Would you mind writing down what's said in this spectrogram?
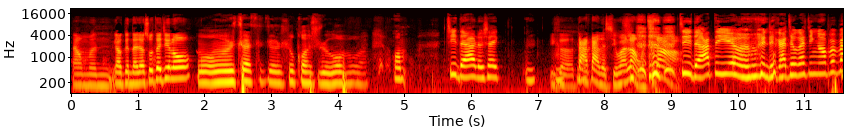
那我们要跟大家说再见喽。我们下次结束开始，我我记得要留下。嗯，一个大大的喜欢让我知道，记得要订阅我们的卡丘开心哦，拜拜，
